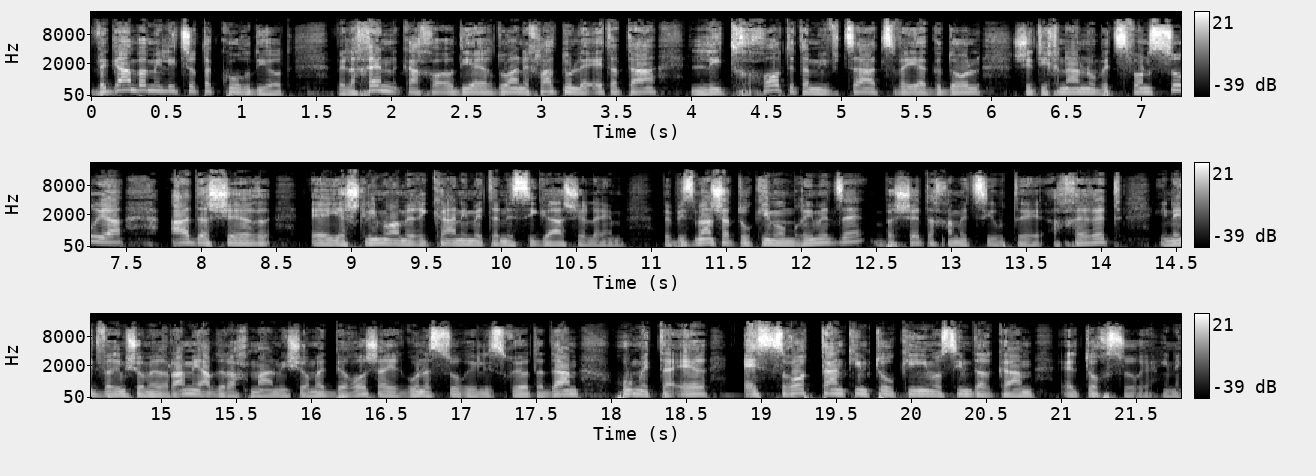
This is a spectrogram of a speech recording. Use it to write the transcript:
וגם במיליציות הכורדיות. סעודיות. ולכן, ככה הודיע ארדואן, החלטנו לעת עתה לדחות את המבצע הצבאי הגדול שתכננו בצפון סוריה, עד אשר אה, ישלימו האמריקנים את הנסיגה שלהם. ובזמן שהטורקים אומרים את זה, בשטח המציאות אה, אחרת. הנה דברים שאומר רמי עבד אל-רחמן, מי שעומד בראש הארגון הסורי לזכויות אדם, הוא מתאר עשרות טנקים טורקיים עושים דרכם אל תוך סוריה. הנה.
